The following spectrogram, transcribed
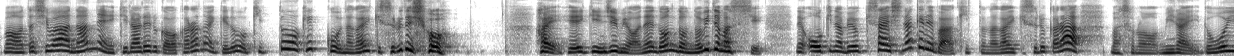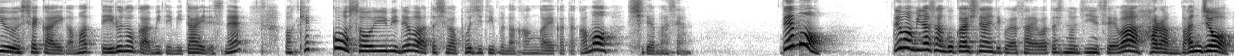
まあ私は何年生きられるかわからないけど、きっと結構長生きするでしょう。はい、平均寿命はねどんどん伸びてますし、ね、大きな病気さえしなければきっと長生きするから、まあ、その未来どういう世界が待っているのか見てみたいですね。まあ、結構そういう意味では私はポジティブな考え方かもしれません。でもでも皆さん誤解しないでください。私の人生は波乱万丈。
